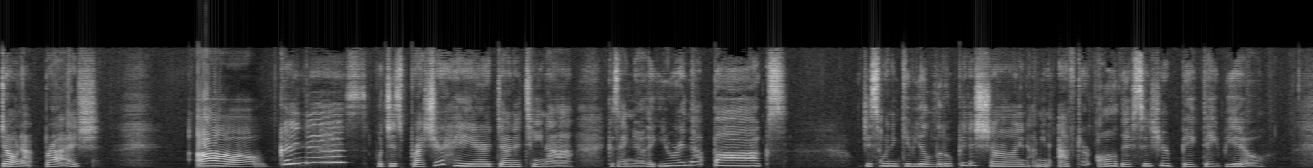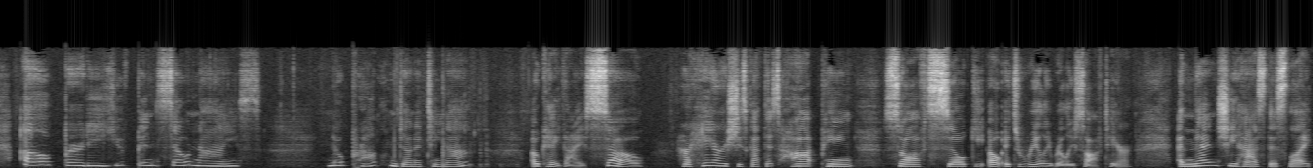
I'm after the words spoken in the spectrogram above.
donut brush. Oh, goodness. We'll just brush your hair, Donatina, because I know that you were in that box. We just want to give you a little bit of shine. I mean, after all, this is your big debut. Oh, Birdie, you've been so nice. No problem, Donatina. Okay, guys, so her hair, she's got this hot pink, soft, silky, oh, it's really, really soft hair. And then she has this, like,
